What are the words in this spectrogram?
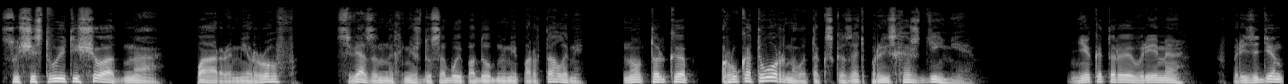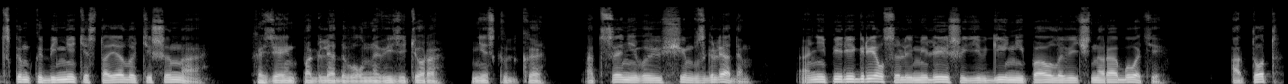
существует еще одна пара миров, связанных между собой подобными порталами, но только рукотворного, так сказать, происхождения. Некоторое время в президентском кабинете стояла тишина. Хозяин поглядывал на визитера несколько оценивающим взглядом а не перегрелся ли милейший Евгений Павлович на работе. А тот,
